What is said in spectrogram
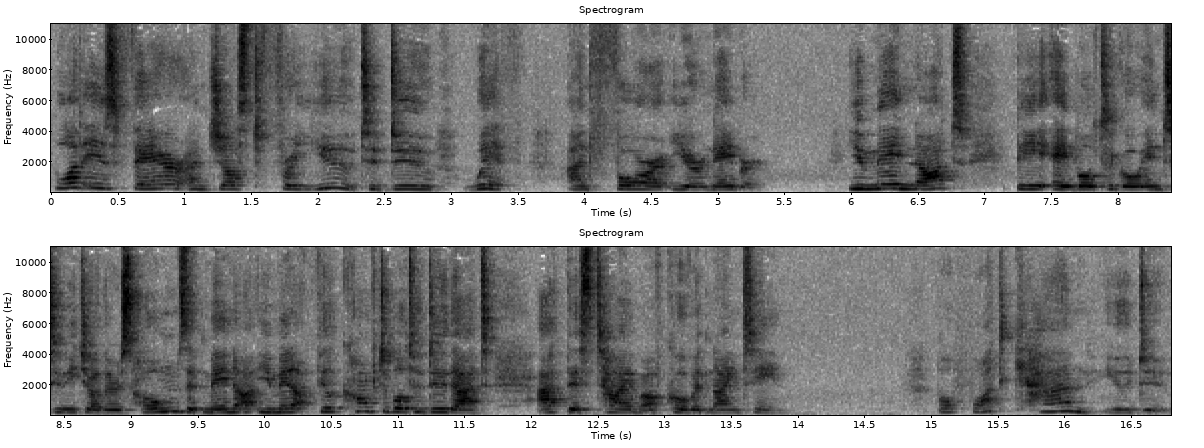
What is fair and just for you to do with and for your neighbour? You may not be able to go into each other's homes. It may not, you may not feel comfortable to do that at this time of COVID-19. But what can you do?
